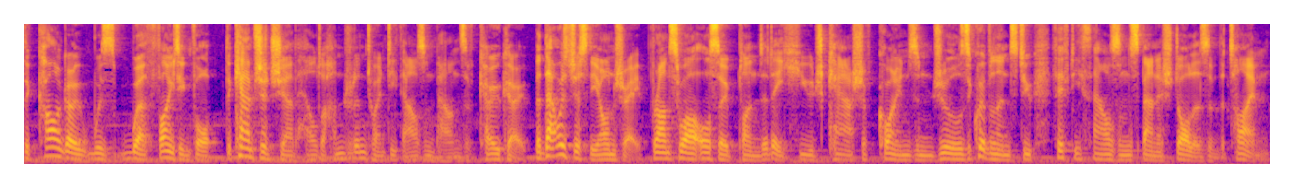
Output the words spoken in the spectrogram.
the cargo was worth fighting for. The captured ship held 120,000 pounds of cocoa. But that was just the entree. Francois also plundered a huge cache of coins and jewels equivalent to 50 thousand Spanish dollars of the time.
